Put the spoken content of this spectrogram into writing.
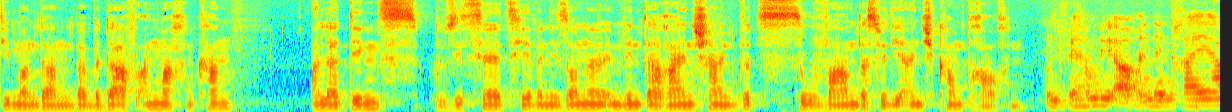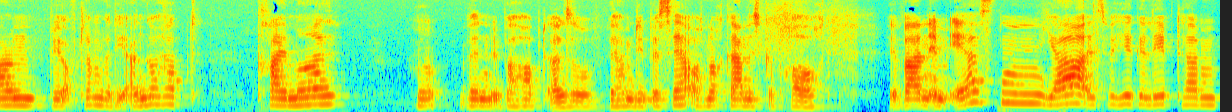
die man dann bei Bedarf anmachen kann. Allerdings, du siehst ja jetzt hier, wenn die Sonne im Winter reinscheint, wird es so warm, dass wir die eigentlich kaum brauchen. Und wir haben die auch in den drei Jahren, wie oft haben wir die angehabt? Dreimal, wenn überhaupt. Also wir haben die bisher auch noch gar nicht gebraucht. Wir waren im ersten Jahr, als wir hier gelebt haben,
